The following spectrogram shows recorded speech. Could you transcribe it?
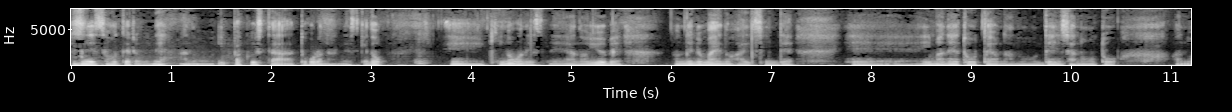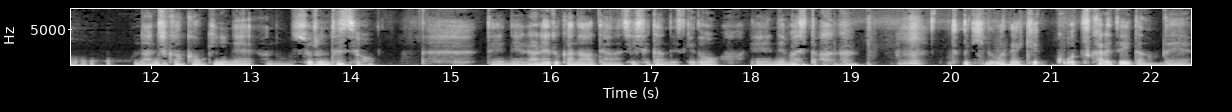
ビジネスホテルにね、あの、一泊したところなんですけど、えー、昨日ですね、あの、ゆうべ、寝る前の配信で、えー、今ね、通ったようなあの、電車の音、あの、何時間かおきにね、あの、するんですよ。で、寝られるかなって話してたんですけど、えー、寝ました。ちょっと昨日はね、結構疲れていたので、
